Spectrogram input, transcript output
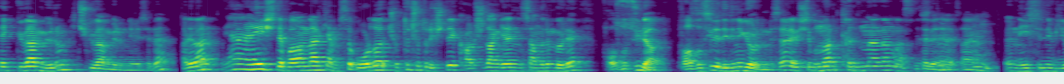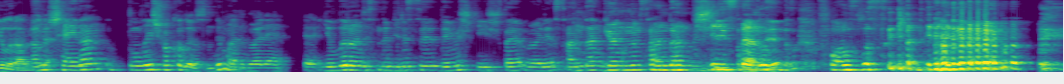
pek güvenmiyorum hiç güvenmiyorum mesela. Hani ben yani işte falan derken mesela orada çatır çatır işte karşıdan gelen insanların böyle fazlasıyla fazlasıyla dediğini gördüm mesela ve işte bunlar Bunlar kadınlardan bahsediyorsun. Tabii evet aynen. Hı. Ne istediğini biliyorlar abi Ama işte. şeyden dolayı şok oluyorsun değil mi? Hani böyle e, yıllar öncesinde birisi demiş ki işte böyle senden gönlüm senden bir şey ister İsterdi. fazlasıyla diye.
